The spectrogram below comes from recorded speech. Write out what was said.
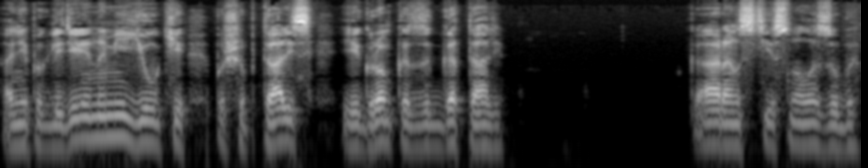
они поглядели на Миюки, пошептались и громко заготали. Карен стиснула зубы.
